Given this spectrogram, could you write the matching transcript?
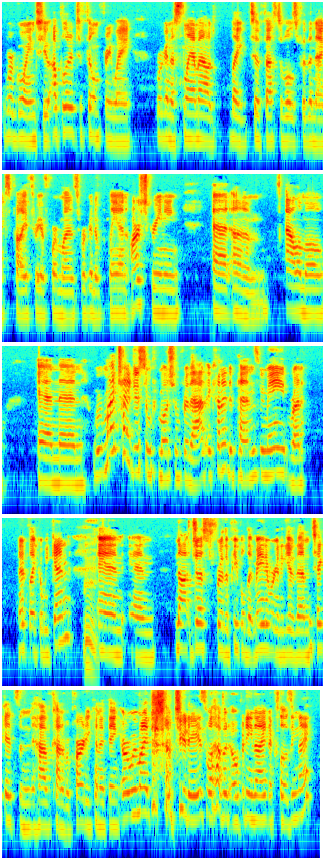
We're going to upload it to Film Freeway. We're going to slam out like to festivals for the next probably three or four months. We're going to plan our screening at um, Alamo, and then we might try to do some promotion for that. It kind of depends. We may run it like a weekend mm. and and not just for the people that made it. We're going to give them tickets and have kind of a party kind of thing. Or we might just have two days. We'll have an opening night and a closing night.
